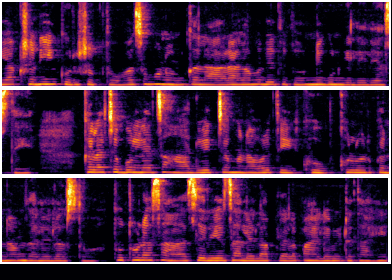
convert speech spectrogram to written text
या क्षणीही करू शकतो असं म्हणून कला रागामध्ये तिथून निघून गेलेली असते. कलाच्या बोलण्याचा अद्वैतच्या मनावरती खूप खोलवर परिणाम झालेला असतो. तो थोडासा सिरियस झालेला आपल्याला पाहायला भेटत आहे.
